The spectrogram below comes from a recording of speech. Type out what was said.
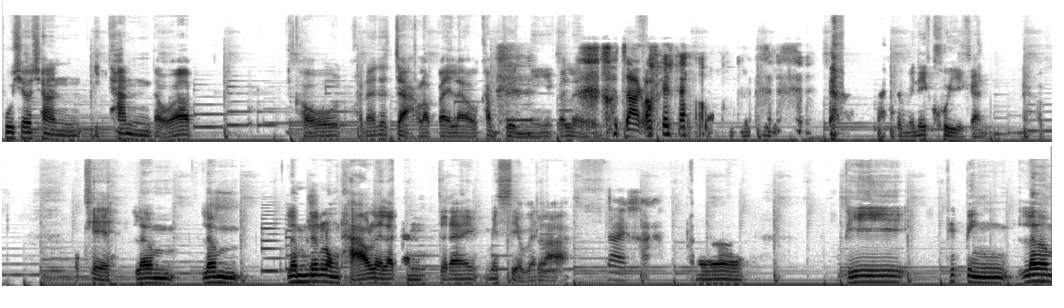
ผู้เชี่ยวชาญอีกท่านแต่ว่าเขาเขาน่าจะจากเราไปแล้วค่ำคืนนี้ก็เลยเขาจากเราไปแล้วอาจจะไม่ได้คุยกันนะครับ โอเค เริ่มเริ่มเริ่มเรื่องรองเท้าเลยแล้วกัน จะได้ไม่เสียเวลา ได้ค่ะ เออพี่พี่ปิงเริ่ม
